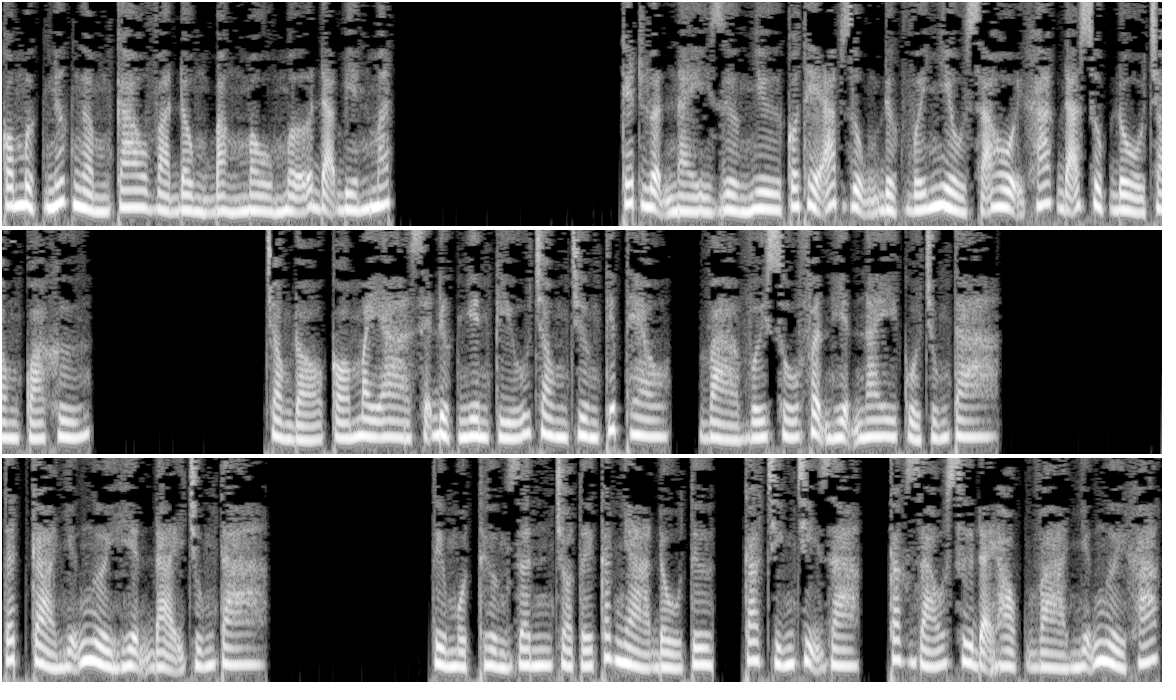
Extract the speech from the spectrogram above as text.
có mực nước ngầm cao và đồng bằng màu mỡ đã biến mất. Kết luận này dường như có thể áp dụng được với nhiều xã hội khác đã sụp đổ trong quá khứ. Trong đó có Maya sẽ được nghiên cứu trong chương tiếp theo, và với số phận hiện nay của chúng ta. Tất cả những người hiện đại chúng ta. Từ một thường dân cho tới các nhà đầu tư, các chính trị gia, các giáo sư đại học và những người khác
